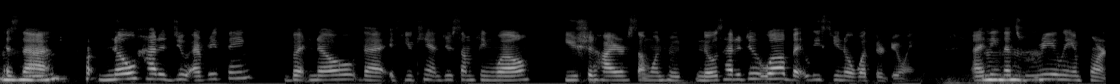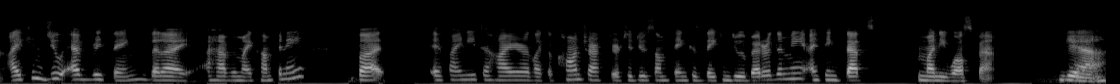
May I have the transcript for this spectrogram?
mm-hmm. is that mm-hmm. know how to do everything, but know that if you can't do something well, you should hire someone who knows how to do it well, but at least you know what they're doing. And I think mm-hmm. that's really important. I can do everything that I have in my company, but if I need to hire like a contractor to do something because they can do it better than me, I think that's money well spent. Yeah.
